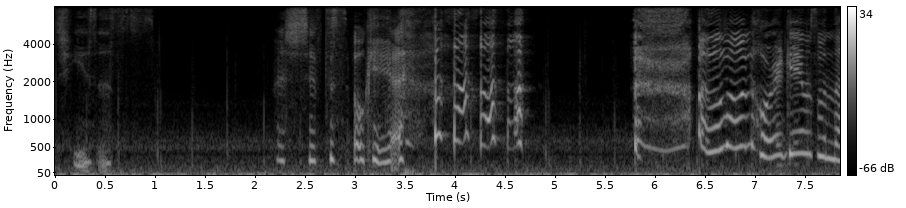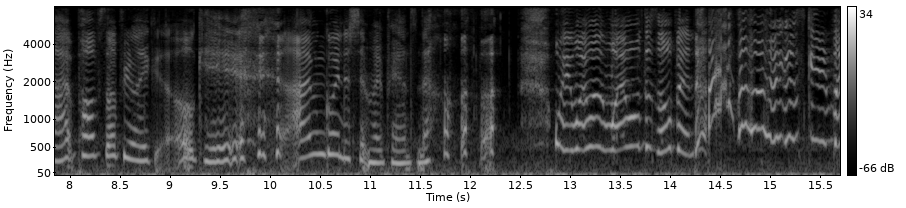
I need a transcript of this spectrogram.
Jesus. Press shift to. Okay. I love how horror games, when that pops up, you're like, okay, I'm going to shit my pants now. Wait, why, why won't this open? I got scared by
